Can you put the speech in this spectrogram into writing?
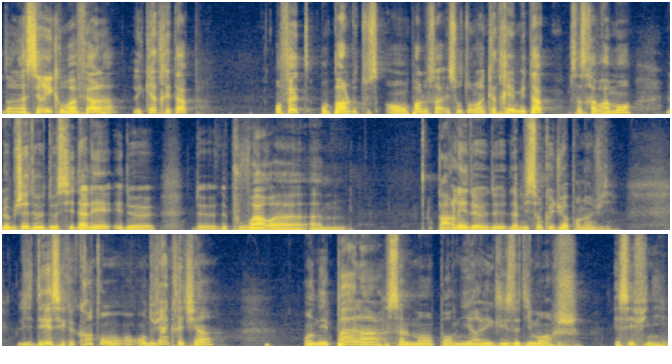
dans la série qu'on va faire là, les quatre étapes, en fait, on parle de tout, on parle de ça. Et surtout dans la quatrième étape, ça sera vraiment l'objet de, d'aller et de, pouvoir euh, euh, parler de, la mission que Dieu a pour notre vie. L'idée, c'est que quand on devient chrétien, on n'est pas là seulement pour venir à l'église le dimanche et c'est fini.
